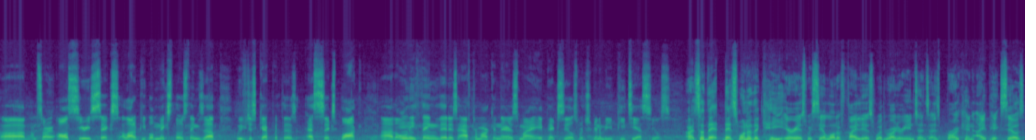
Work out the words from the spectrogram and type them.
uh, I'm sorry, all Series 6. A lot of people mix those things up. We've just kept with the S6 block. Uh, the only thing that is aftermarket in there is my Apex seals, which are going to be PTS seals. All right, so that, that's one of the key areas. We see a lot of failures with rotary engines as broken Apex seals,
